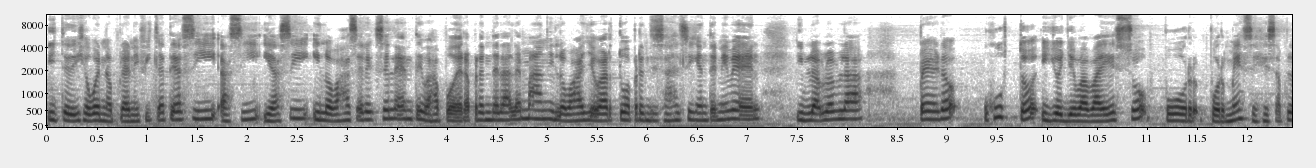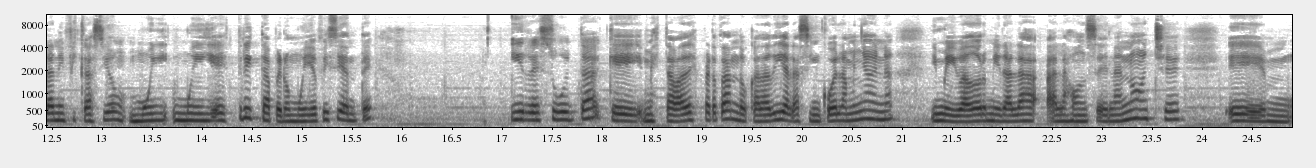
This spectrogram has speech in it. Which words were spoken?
y te dije, bueno, planifícate así, así y así y lo vas a hacer excelente y vas a poder aprender alemán y lo vas a llevar tu aprendizaje al siguiente nivel y bla, bla, bla. Pero justo y yo llevaba eso por, por meses, esa planificación muy, muy estricta pero muy eficiente y resulta que me estaba despertando cada día a las 5 de la mañana y me iba a dormir a, a las 11 de la noche. Em,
